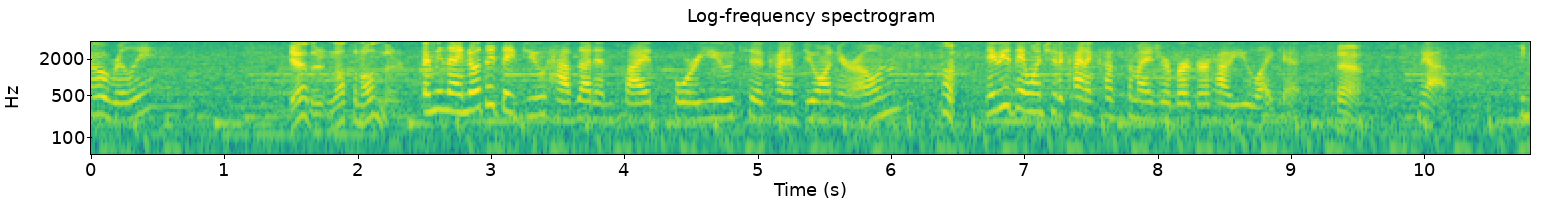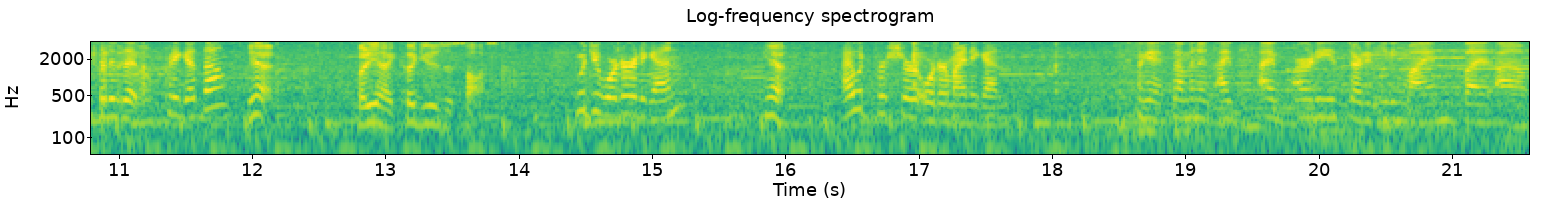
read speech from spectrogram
Oh, really? Yeah, there's nothing on there. I mean, I know that they do have that inside for you to kind of do on your own. Maybe they want you to kind of customize your burger how you like it. Yeah. Yeah. But is it pretty good though? Yeah. But yeah, I could use a sauce. Would you order it again? Yeah. I would for sure order mine again. Okay, so I'm gonna. I've, I've already started eating mine, but um.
